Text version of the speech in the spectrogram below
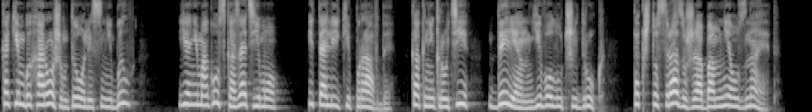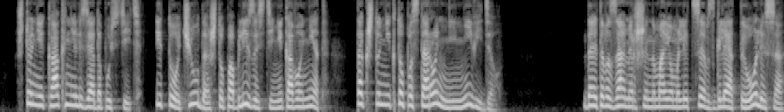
Каким бы хорошим Теолис ни был, я не могу сказать ему и талики правды. Как ни крути, Дериан его лучший друг, так что сразу же обо мне узнает, что никак нельзя допустить. И то чудо, что поблизости никого нет, так что никто посторонний не видел. До этого замерший на моем лице взгляд Теолиса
